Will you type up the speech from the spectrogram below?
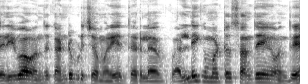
தெளிவாக வந்து கண்டுபிடிச்ச மாதிரியே தெரில வள்ளிக்கு மட்டும் சந்தேகம் வந்து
